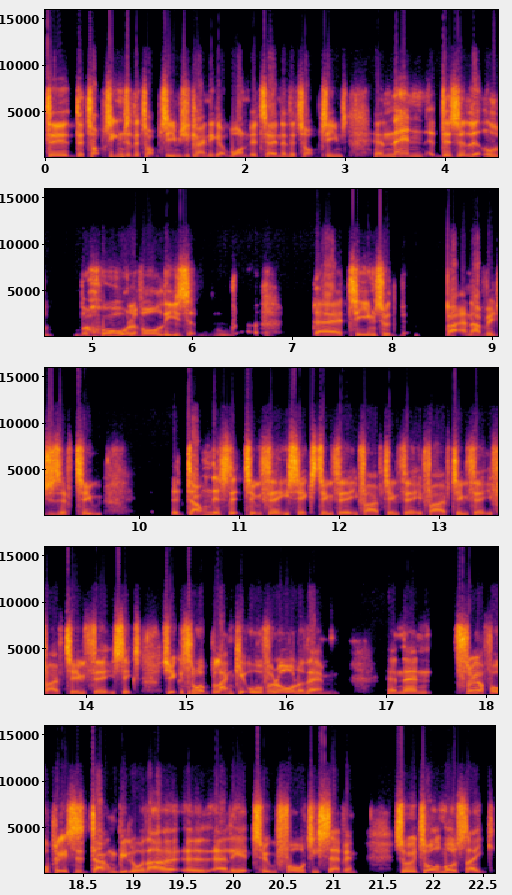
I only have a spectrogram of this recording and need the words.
the the top teams are the top teams. You kind of get one to ten of the top teams, and then there's a little hole of all these uh, teams with batting averages of two down this at 236, 235, 235, 235, 236. So you can throw a blanket over all of them. And then three or four places down below that, uh, Elliot 247. So it's almost like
